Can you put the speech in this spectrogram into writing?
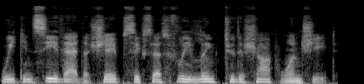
we can see that the shape successfully linked to the Shop 1 sheet.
